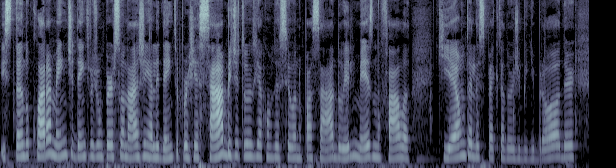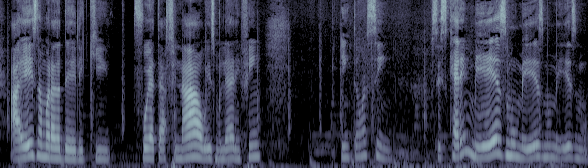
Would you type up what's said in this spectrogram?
estando claramente dentro de um personagem ali dentro, porque sabe de tudo que aconteceu ano passado? Ele mesmo fala que é um telespectador de Big Brother, a ex-namorada dele, que foi até a final, ex-mulher, enfim. Então, assim, vocês querem mesmo, mesmo, mesmo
